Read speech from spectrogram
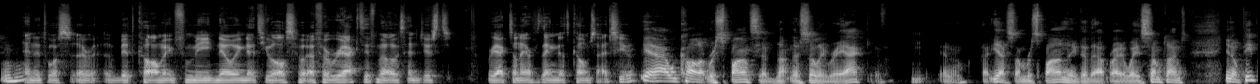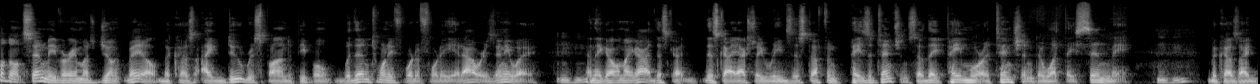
Mm-hmm. And it was a, a, bit calming for me knowing that you also have a reactive mode and just react on everything that comes at you. Yeah, I would call it responsive, not necessarily reactive. You know, yes, I'm responding to that right away. Sometimes, you know, people don't send me very much junk mail because I do respond to people within 24 to 48 hours anyway. Mm-hmm. And they go, "Oh my God, this guy, this guy actually reads this stuff and pays attention." So they pay more attention to what they send me mm-hmm. because I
